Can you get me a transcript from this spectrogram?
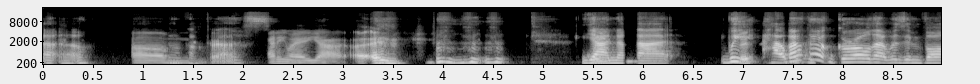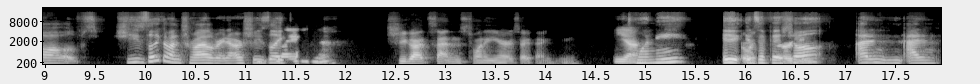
Uh oh. um. come for us. Anyway, yeah. Uh, yeah, Wait. no that. Wait, This- how about that girl that was involved? She's like on trial right now. She's like she got sentenced 20 years, I think. yeah. 20. It, it's official. 30. I didn't I didn't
